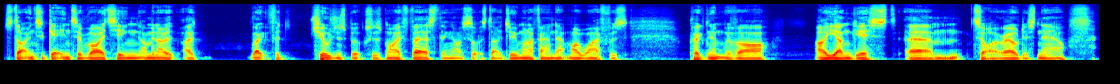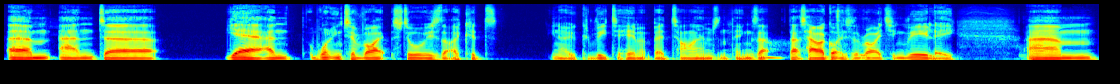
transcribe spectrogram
starting to get into writing. I mean, I, I wrote for children's books was my first thing I sort of started doing when I found out my wife was pregnant with our our youngest, um, so our eldest now, um, and uh, yeah, and wanting to write stories that I could, you know, could read to him at bedtimes and things. That that's how I got into the writing really. Um,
